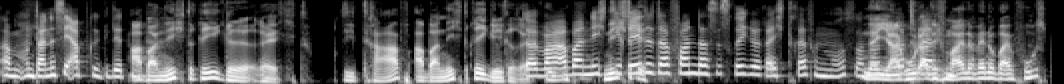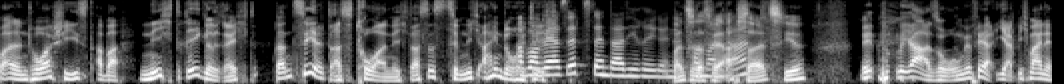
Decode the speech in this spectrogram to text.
Aber- Und dann ist sie abgeglitten. Aber nicht regelrecht. Sie traf, aber nicht regelgerecht. da war aber nicht, die re- Rede davon, dass es regelrecht treffen muss, sondern Naja, nur gut, treffen. also ich meine, wenn du beim Fußball ein Tor schießt, aber nicht regelrecht, dann zählt das Tor nicht. Das ist ziemlich eindeutig. Aber wer setzt denn da die Regeln? Meinst du, das wäre abseits hier? Ja, so ungefähr. Ja, ich meine,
